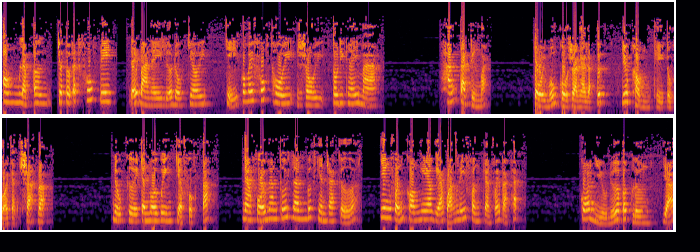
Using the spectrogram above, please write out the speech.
Ông làm ơn cho tôi ít phút đi, để bà này lựa đồ chơi. Chỉ có mấy phút thôi, rồi tôi đi ngay mà. Hắn ta trừng mắt. Tôi muốn cô ra ngay lập tức, nếu không thì tôi gọi cảnh sát đó. Nụ cười trên môi Quyên chợt phục tắt. Nàng vội mang túi lên bước nhanh ra cửa, nhưng vẫn còn nghe gã quản lý phân trần với bà khách. Có nhiều đứa bất lương, giả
